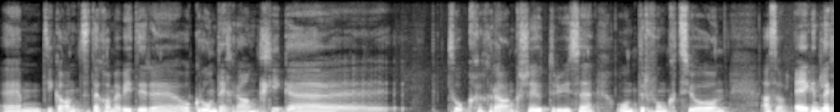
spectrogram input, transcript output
Ähm, die ganzen, da kann man wieder äh, auch Grunderkrankungen, äh, zuckerkrank, Schilddrüse, Unterfunktion. Also eigentlich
